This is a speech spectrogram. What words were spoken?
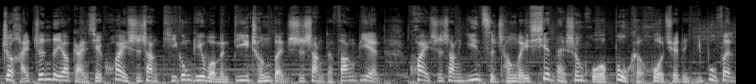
这还真的要感谢快时尚提供给我们低成本时尚的方便，快时尚因此成为现代生活不可或缺的一部分，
